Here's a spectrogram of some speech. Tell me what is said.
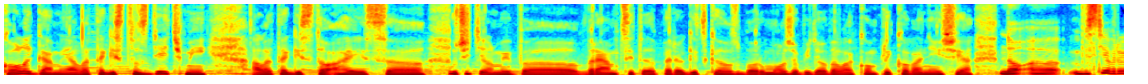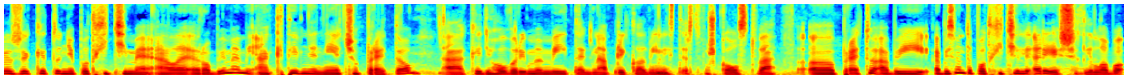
kolegami, ale takisto s deťmi, ale takisto aj s učiteľmi v, v rámci teda pedagogického zboru môže byť oveľa komplikovanejšia. No, uh, vy ste hovorili, že keď to nepodchytíme, ale robíme my aktívne niečo preto, a keď hovoríme my, tak napríklad ministerstvo školstva, uh, preto, aby, aby sme to podchytili a riešili, lebo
